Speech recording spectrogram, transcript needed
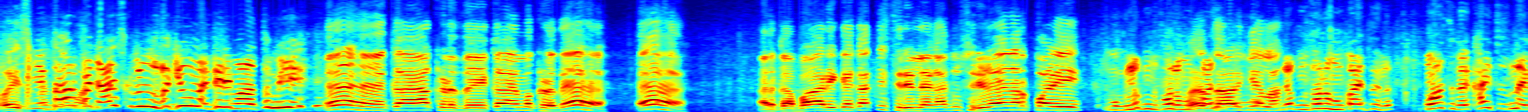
पैसे एक दहा रुपयाची आईस्क्रीम सुद्धा घेऊन नाही दिली मला तुम्ही. काय आखडत आहे काय मखडत आहे? अरे का बारीक आहे का? तिसरीला आहे का? दुसरीला येणार पळे. मग लग्न झालं मग काय जाळ झालं? लग्न झालं मग काय झालं? माणसं काय खायचंच नाही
